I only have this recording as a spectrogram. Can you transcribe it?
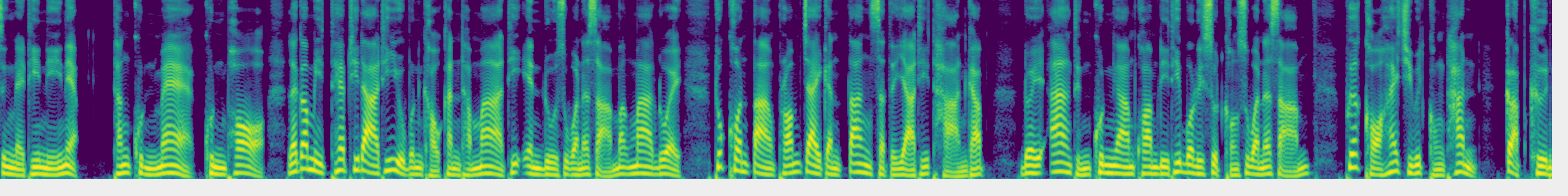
ซึ่งในที่นี้เนี่ยทั้งคุณแม่ คุณพ่อ แล้วก็มีเทพธิดาที่อยู่บนเขาคันธมาที่เอ็นดูสุวรรณสามมาก ๆ ด้วย ทุกคนต่างพร้อมใจกันตั้งสัตยาธิษฐานครับ โดยอ้างถึงคุณงามความดีที่บริสุทธิ์ของสุวรรณสาม เพื่อขอให้ชีวิตของท่านกลับคืน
